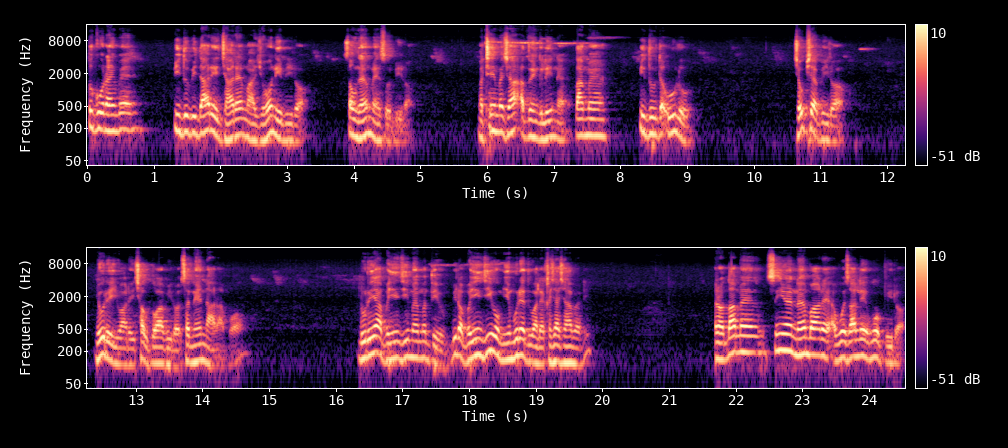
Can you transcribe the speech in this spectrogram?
သူကိုယ်တိုင်ပဲပြည်သူပြည်သားတွေဂျားထဲမှာရောနေပြီးတော့စုံစမ်းမယ်ဆိုပြီးတော့မထင်မရှားအသွင်ကလေးနဲ့တာမန်ပြည်သူတအူးလိုရုပ်ဖြတ်ပြီးတော့မြို့တွေရွာတွေခြောက်သွားပြီးတော့စနေနာတာပေါ့လူတွေကဘယင်ကြီးမှမသိဘူးပြီးတော့ဘယင်ကြီးကိုမြင်မှုတဲ့သူကလည်းခချာချာပဲလေအဲ့တော့တာမန်စင်းရဲနန်းပါတဲ့အဝတ်စားလေးဝတ်ပြီးတော့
